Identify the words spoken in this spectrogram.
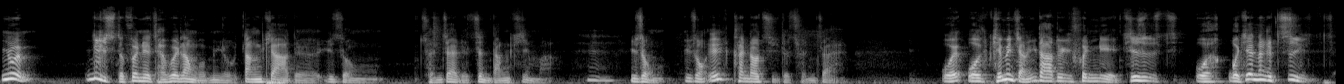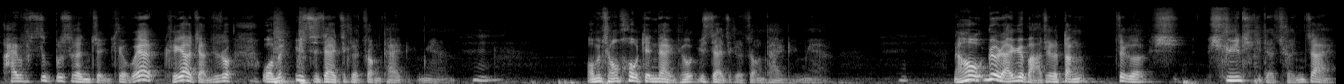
因为历史的分裂才会让我们有当下的一种存在的正当性嘛。嗯，一种一种哎，看到自己的存在。我我前面讲一大堆分裂，其实我我觉得那个字还是不是很准确。我要可要讲，就是说我们一直在这个状态里面，嗯，我们从后现代以后一直在这个状态里面，嗯，然后越来越把这个当这个虚虚体的存在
